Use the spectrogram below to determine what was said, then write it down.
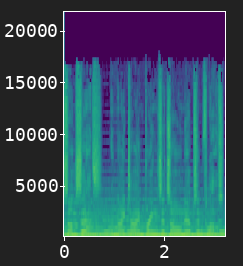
Sun sets, the nighttime brings its own ebbs and flows. The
